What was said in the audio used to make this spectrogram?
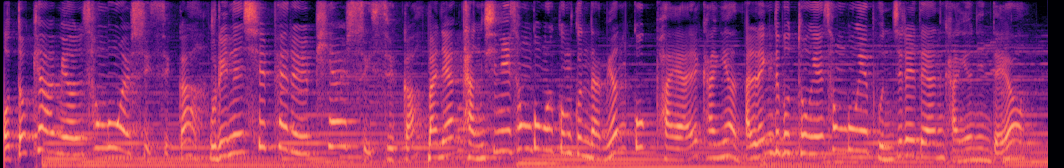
어떻게 하면 성공할 수 있을까? 우리는 실패를 피할 수 있을까? 만약 당신이 성공을 꿈꾼다면 꼭 봐야 할 강연. 알랭드 보통의 성공의 본질에 대한 강연인데요.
